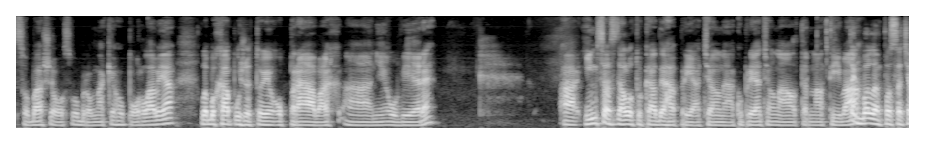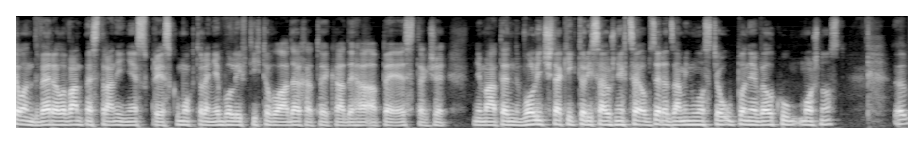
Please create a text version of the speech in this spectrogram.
sobáše osôb rovnakého pohľavia, lebo chápu, že to je o právach a nie o viere. A im sa zdalo to KDH priateľné, ako priateľná alternatíva. Tak boli v podstate len dve relevantné strany dnes v prieskumoch, ktoré neboli v týchto vládach a to je KDH a PS, takže nemá ten volič taký, ktorý sa už nechce obzerať za minulosťou úplne veľkú možnosť? E,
